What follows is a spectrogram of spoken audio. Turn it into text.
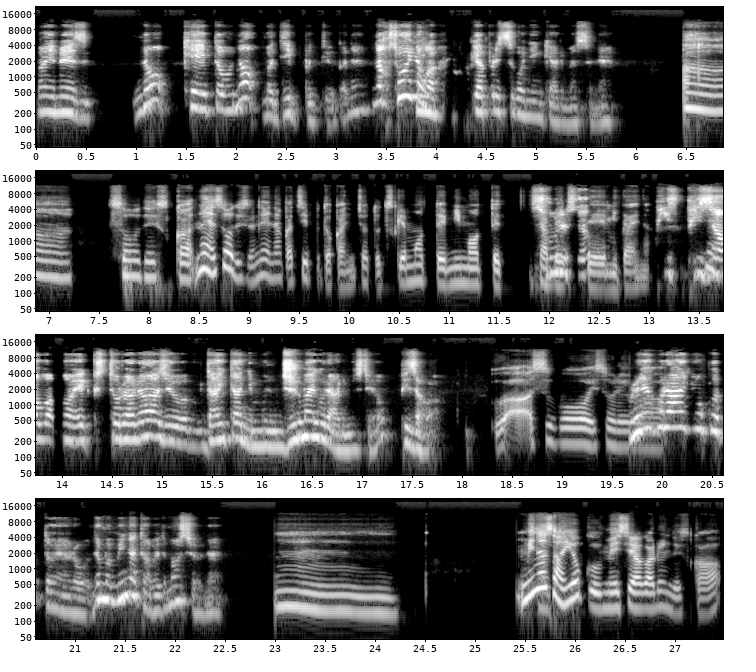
マヨネーズの系統の、まあ、ディップっていうかね。なんかそういうのがやっぱりすごい人気ありますね。ああ、そうですか。ね、そうですよね。なんかチップとかにちょっと漬け持って、見持って、喋ってみたいな。ピピザはもうエクストララージを大胆にもう10枚ぐらいありましたよ、ピザは。うわーすごい、それは。どれぐらい残ったんやろう。でもみんな食べてますよね。うーん。皆さんよく召し上がるんですか？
